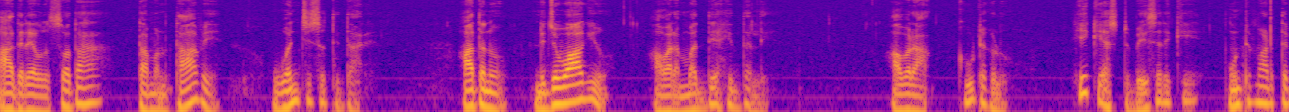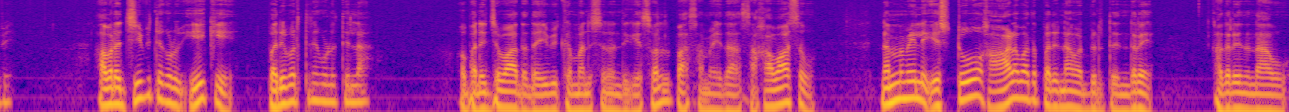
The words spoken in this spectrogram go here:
ಆದರೆ ಅವರು ಸ್ವತಃ ತಮ್ಮನ್ನು ತಾವೇ ವಂಚಿಸುತ್ತಿದ್ದಾರೆ. ಆತನು ನಿಜವಾಗಿಯೂ ಅವರ ಮಧ್ಯ ಇದ್ದಲ್ಲಿ ಅವರ ಕೂಟಗಳು ಹೀಗೆ ಅಷ್ಟು ಬೇಸರಿಕೆ ಉಂಟು ಮಾಡುತ್ತವೆ. ಅವರ ಜೀವಿತಗಳು ಏಕೆ ಪರಿವರ್ತನೆಗೊಳ್ಳುತ್ತಿಲ್ಲ? ಒಬ್ಬ ನಿಜವಾದ ದೈವಿಕ ಮನಸ್ಸಿನೊಂದಿಗೆ ಸ್ವಲ್ಪ ಸಮಯದ ಸಹವಾಸವು ನಮ್ಮ ಮೇಲೆ ಎಷ್ಟೋ ಆಳವಾದ ಪರಿಣಾಮ ಬೀರುತ್ತದೆಂದರೆ ಅದರಿಂದ ನಾವು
